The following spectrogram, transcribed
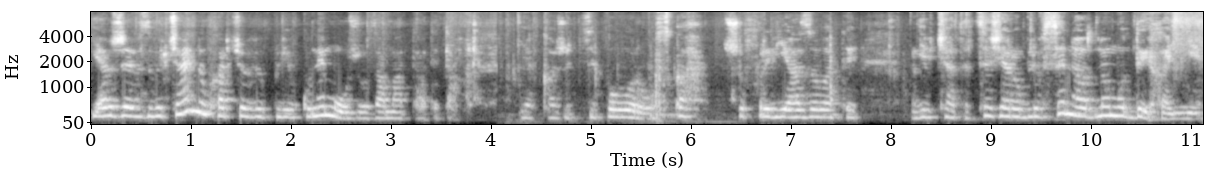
Я вже в звичайну харчову плівку не можу замотати. Так, як кажуть, це поворозка, щоб прив'язувати. Дівчата, це ж я роблю все на одному диханні.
